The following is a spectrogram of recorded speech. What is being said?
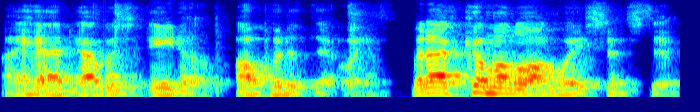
I had I was eight up. I'll put it that way. But I've come a long way since then.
